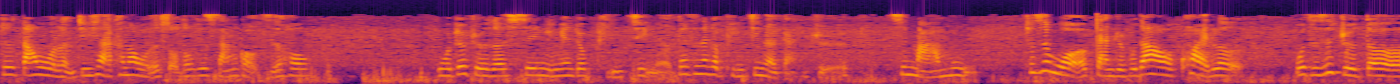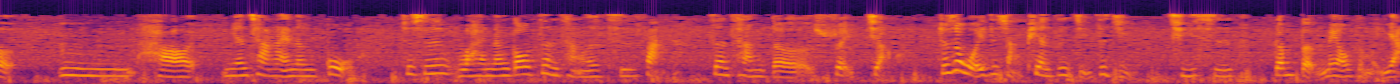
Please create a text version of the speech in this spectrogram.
就是当我冷静下来，看到我的手都是伤口之后。我就觉得心里面就平静了，但是那个平静的感觉是麻木，就是我感觉不到快乐，我只是觉得，嗯，好勉强还能过，就是我还能够正常的吃饭，正常的睡觉，就是我一直想骗自己，自己其实根本没有怎么样，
